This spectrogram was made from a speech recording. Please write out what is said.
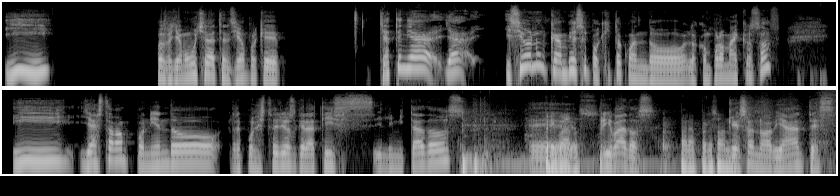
Y pues me llamó mucho la atención porque ya tenía, ya hicieron un cambio hace poquito cuando lo compró Microsoft y ya estaban poniendo repositorios gratis ilimitados. eh, Privados. Privados, Para personas. que eso no había antes.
